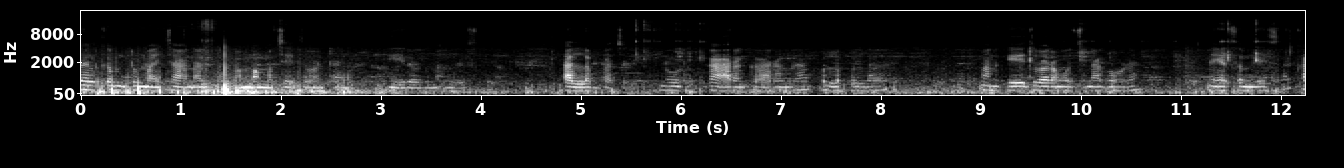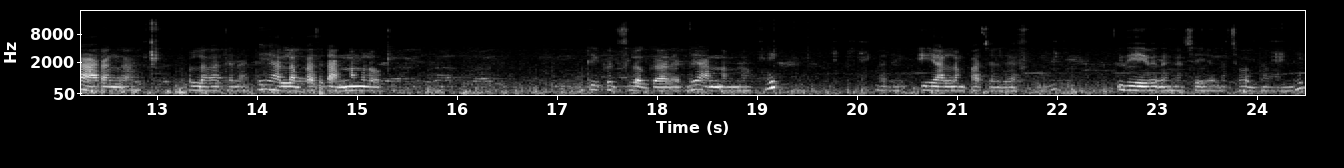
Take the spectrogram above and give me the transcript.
వెల్కమ్ టు మై ఛానల్. అమ్మమ్మ చేతి వంట ఈరోజు మనం చేస్తే అల్లం పచ్చడి. నూరు కారం కారంగా పుల్ల పుల్లగా మనకి ఏ జ్వరం వచ్చినా కూడా నీరసం చేసిన కారంగా పుల్లగా తినట్టు ఈ అల్లం పచ్చడి అన్నంలోకి టిఫిన్స్లోకి కాదండి అన్నంలోకి మరి ఈ అల్లం పచ్చడి వేసుకుని ఇది ఏ విధంగా చేయాలో చూద్దామండి.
